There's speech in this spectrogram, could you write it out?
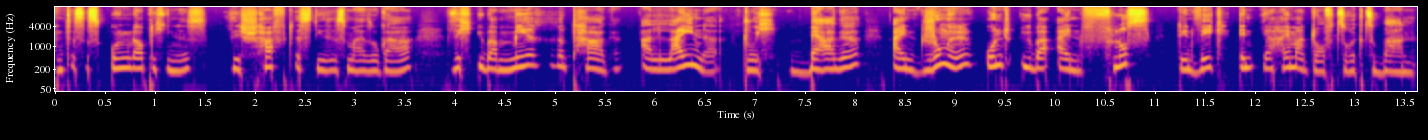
und es ist unglaublich, Ines. Sie schafft es dieses Mal sogar, sich über mehrere Tage alleine durch Berge, ein Dschungel und über einen Fluss den Weg in ihr Heimatdorf zurückzubahnen.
